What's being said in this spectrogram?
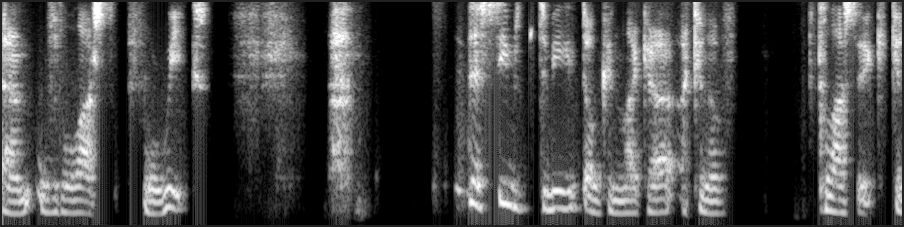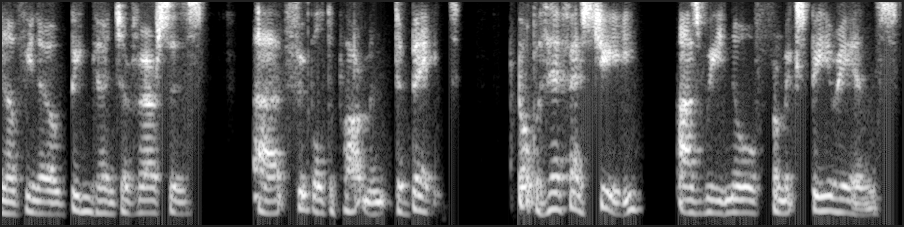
um, over the last four weeks. This seems to me, Duncan, like a, a kind of classic kind of, you know, bean counter versus uh, football department debate. But with FSG, as we know from experience,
